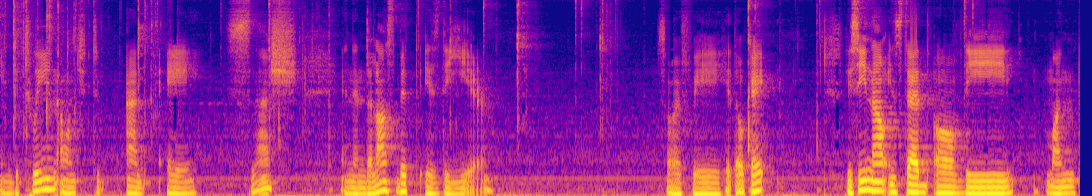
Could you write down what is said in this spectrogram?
in between I want you to add a slash. And then the last bit is the year. So if we hit OK. You see now instead of the month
